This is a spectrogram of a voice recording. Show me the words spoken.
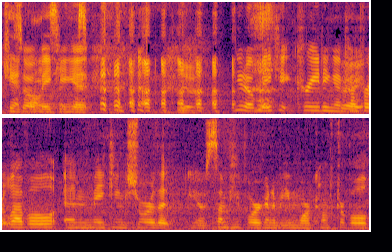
Can't so making it, yeah. you know, make it creating a right. comfort level and making sure that you know some people are going to be more comfortable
